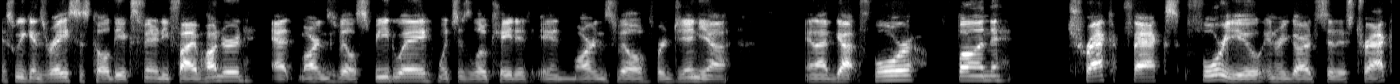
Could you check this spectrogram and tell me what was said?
this weekend's race is called the Xfinity 500 at Martinsville Speedway, which is located in Martinsville, Virginia. And I've got four fun track facts for you in regards to this track.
